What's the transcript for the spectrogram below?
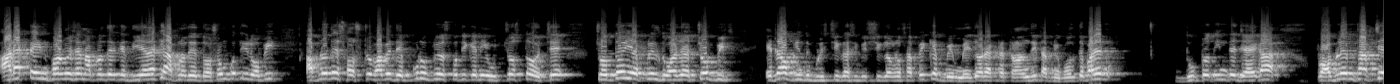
আর একটা ইনফরমেশন আপনাদেরকে দিয়ে রাখি, আপনাদের দশমপতি রবি, আপনাদের ষষ্ঠভাবে দেবগুরু বৃহস্পতিকে নিয়ে উচ্চস্ত হচ্ছে চোদ্দই এপ্রিল দু হাজার চব্বিশ। এটাও কিন্তু বৃশ্চিক রাশি, বৃশ্চিক লগ্ন সাপেক্ষে মেজর একটা ট্রানজিট আপনি বলতে পারেন। দুটো তিনটে জায়গা প্রবলেম থাকছে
